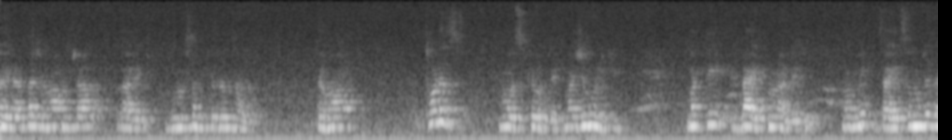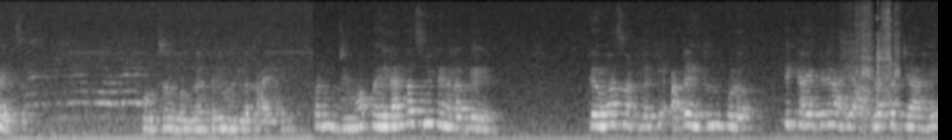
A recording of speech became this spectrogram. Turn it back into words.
पहिल्यांदा जेव्हा आमच्या गावी गुरुसंकेतन झालं तेव्हा थोडेच मोजके होते माझी मुलगी. मग ती एकदा ऐकून आलेली मग मी जायचं म्हणजे जायचं. हो चल बघूया तरी म्हटलं काय आहे. पण जेव्हा पहिल्यांदाच मी केंद्रात गेले तेव्हाच वाटलं की आता इथून पुढं हे काहीतरी आहे आपल्यासाठी आहे.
